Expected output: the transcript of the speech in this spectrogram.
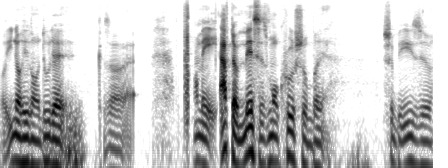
Well, you know he's gonna do that, cause uh, I mean, after a miss is more crucial, but it should be easier.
